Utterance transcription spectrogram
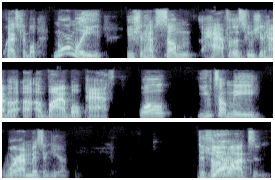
questionable. Normally, you should have some half of those teams should have a, a, a viable path. Well, you tell me where I'm missing here. Deshaun yeah. Watson.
